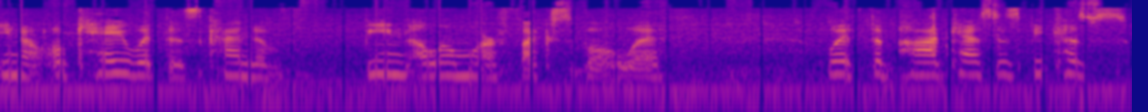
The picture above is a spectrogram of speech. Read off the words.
you know, okay with this kind of being a little more flexible with with the podcast is because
